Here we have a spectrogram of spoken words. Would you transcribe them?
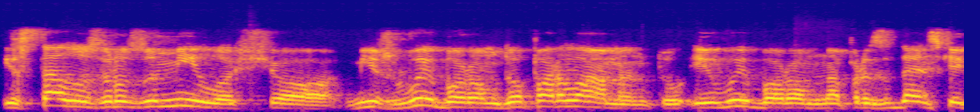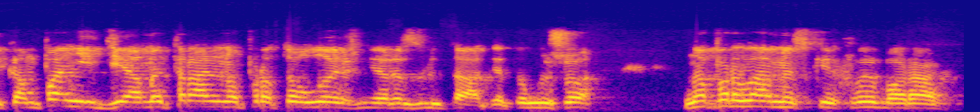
і стало зрозуміло, що між вибором до парламенту і вибором на президентській кампанії діаметрально протилежні результати, тому що на парламентських виборах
